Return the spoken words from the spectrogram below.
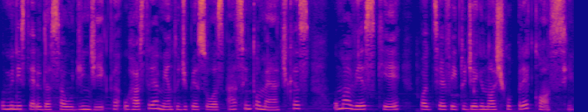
O Ministério da Saúde indica o rastreamento de pessoas assintomáticas uma vez que pode ser feito o diagnóstico precoce.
